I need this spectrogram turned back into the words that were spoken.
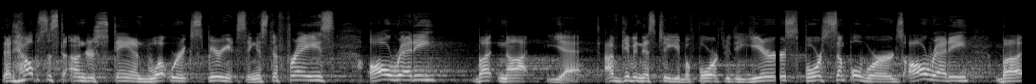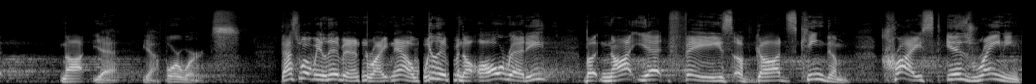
that helps us to understand what we're experiencing. It's the phrase, already but not yet. I've given this to you before through the years. Four simple words already but not yet. Yeah, four words. That's what we live in right now. We live in the already, but not yet phase of God's kingdom. Christ is reigning,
